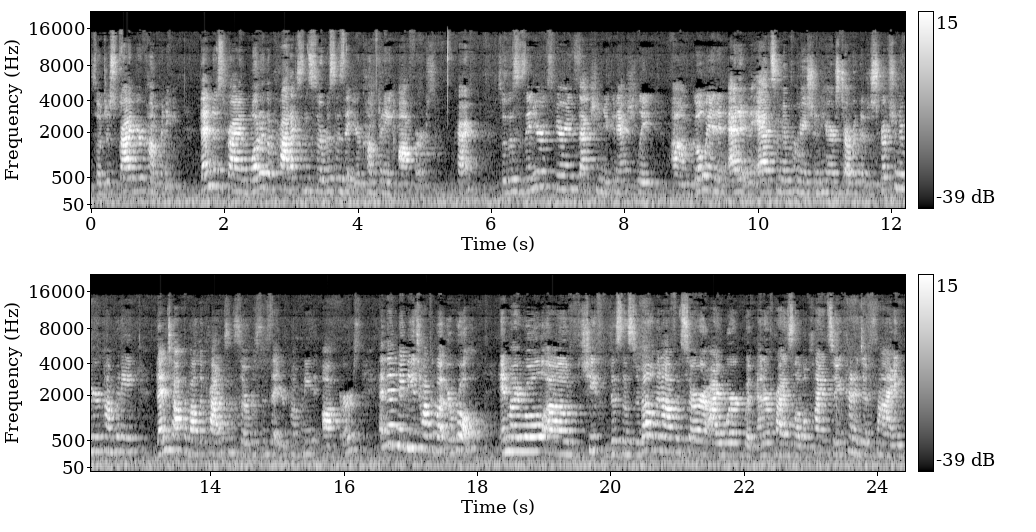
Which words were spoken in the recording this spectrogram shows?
So describe your company. Then describe what are the products and services that your company offers. Okay? So this is in your experience section. You can actually um, go in and edit and add some information here. Start with the description of your company, then talk about the products and services that your company offers, and then maybe you talk about your role. In my role of Chief Business Development Officer, I work with enterprise level clients, so you kind of define,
